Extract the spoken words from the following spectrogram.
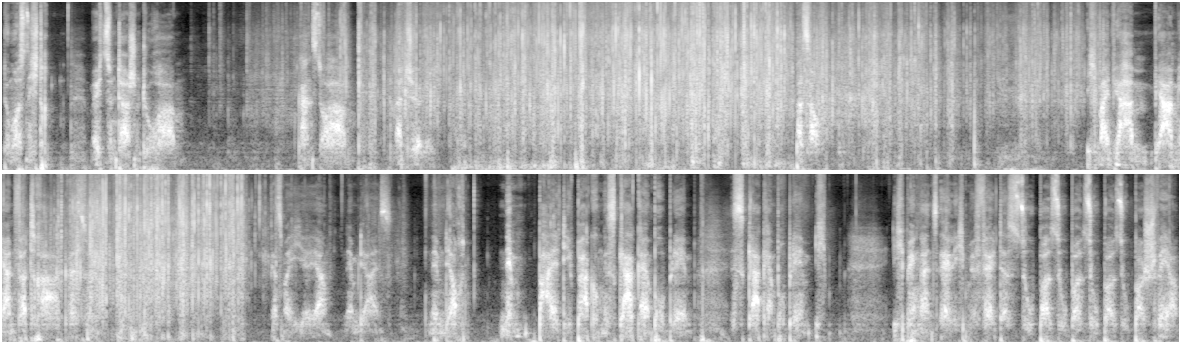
Du musst nicht. Möchtest du ein Taschentuch haben? Kannst du haben. Natürlich. Pass auf. Ich meine, wir haben, wir haben ja einen Vertrag. Also. Erstmal hier, ja. Nimm dir eins. Nimm dir auch. Nimm, behalt die Packung. Ist gar kein Problem. Ist gar kein Problem. Ich ich bin ganz ehrlich, mir fällt das super, super, super, super schwer.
